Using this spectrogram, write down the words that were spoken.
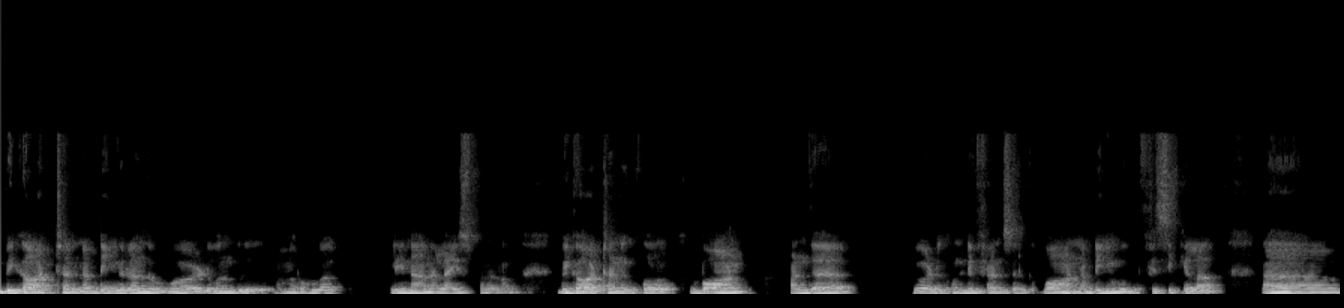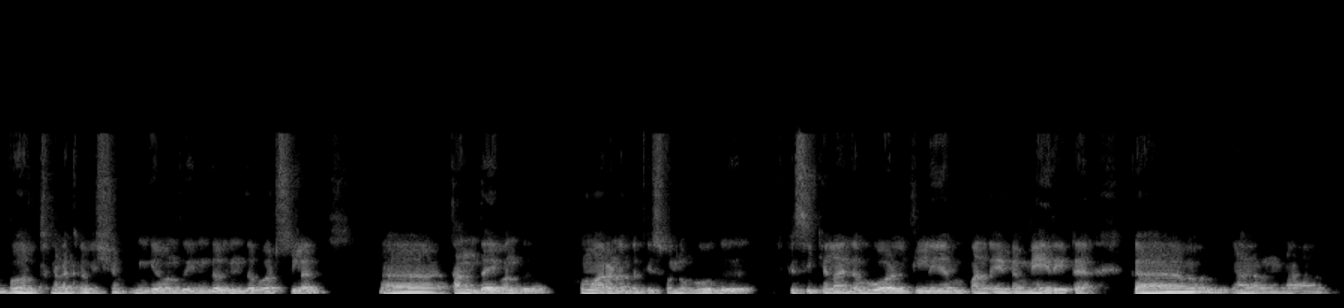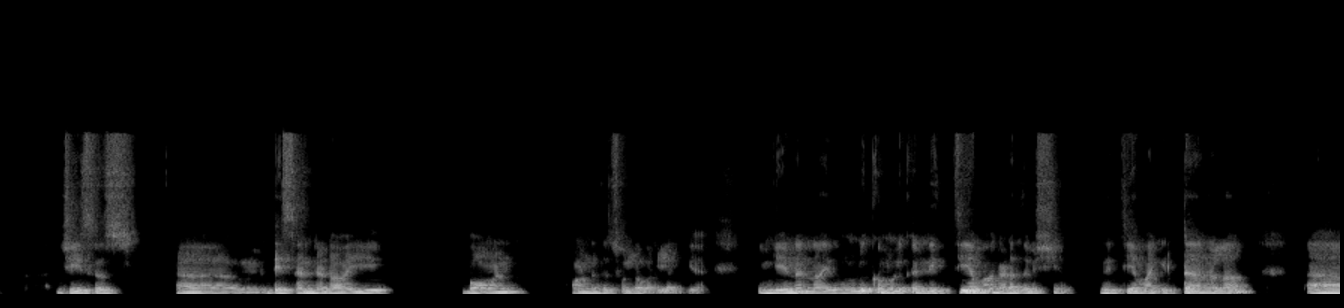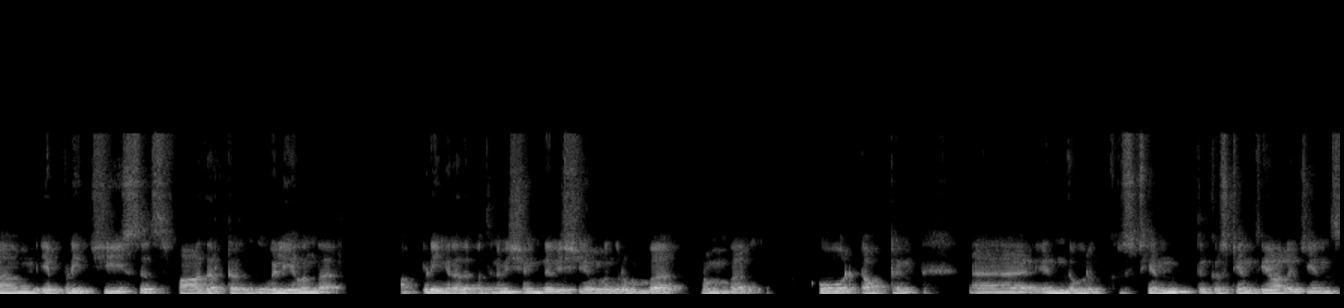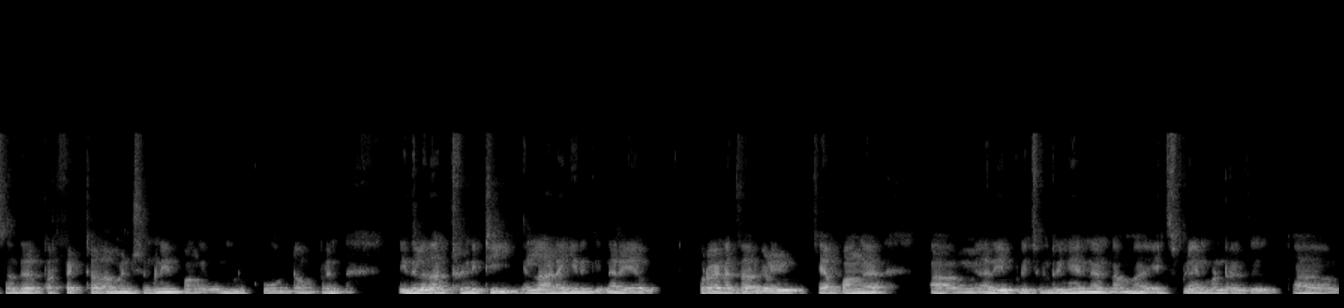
பிகாட்டன் அப்படிங்கிற அந்த வேர்டு வந்து நம்ம ரொம்ப க்ளீனாக அனலைஸ் பண்ணணும். பிகாட்டனுக்கும் பான் அந்த வேர்டுக்கும் டிஃப்ரென்ஸ் இருக்கு. பான் அப்படிங்கும்போது ஃபிசிக்கலாக பர்த் நடக்கிற விஷயம். இங்கே வந்து இந்த இந்த வேர்ட்ஸில் தந்தை வந்து குமாரனை பற்றி சொல்லும்போது ஃபிசிக்கலாக இந்த வேர்ல்ட்லேயே இந்த மேரிட்ட ஜீசஸ் டிசெண்டட் um, ஆகி பான் ஆனது சொல்ல வரல இங்க. இங்க என்னன்னா இது முழுக்க முழுக்க நித்தியமா நடந்த விஷயம். நித்தியமா இட்டர்னலா um, எப்படி ஜீசஸ் ஃபாதர்கிட்ட இருந்து வெளியே வந்தார் அப்படிங்கிறத பத்தின விஷயம். இந்த விஷயம் வந்து ரொம்ப ரொம்ப கோர் டாக்டரின் எந்த ஒரு கிறிஸ்டியன் கிறிஸ்டியன் தியாலஜியன்ஸ் அதை பர்ஃபெக்டாக மென்ஷன் பண்ணியிருப்பாங்க. இது வந்து ஒரு கோர் டாக்டரின் இதில் தான் ட்ரினிட்டி எல்லாம் அடங்கியிருக்கு. நிறைய புறவினத்தார்கள் கேட்பாங்க. அது எப்படி சொல்கிறீங்க என்ன? நம்ம எக்ஸ்பிளைன் பண்ணுறதுக்கு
